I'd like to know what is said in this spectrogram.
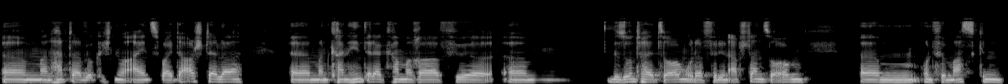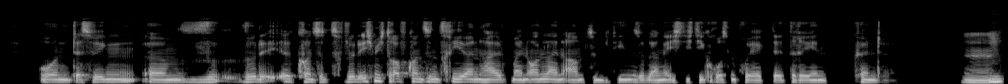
Ähm, man hat da wirklich nur ein, zwei Darsteller. Äh, man kann hinter der Kamera für ähm, Gesundheit sorgen oder für den Abstand sorgen ähm, und für Masken. Und deswegen ähm, würde, äh, würde ich mich darauf konzentrieren, halt meinen Online-Arm zu bedienen, solange ich nicht die großen Projekte drehen könnte. Mhm. mhm.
